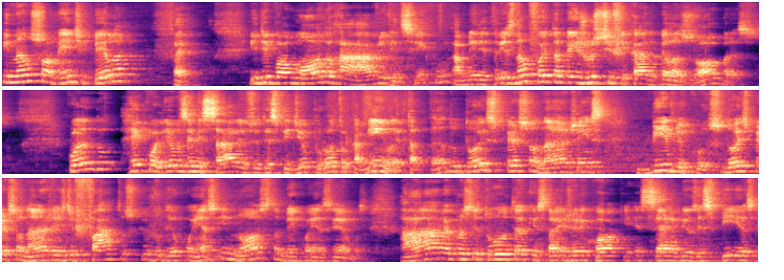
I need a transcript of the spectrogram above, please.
e não somente pela fé. E de igual modo, Raabe, 25, a meretriz não foi também justificado pelas obras, quando recolheu os emissários e despediu por outro caminho, ele está dando dois personagens bíblicos, dois personagens de fatos que o judeu conhece e nós também conhecemos. A prostituta que está em Jericó, que recebe os espias,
